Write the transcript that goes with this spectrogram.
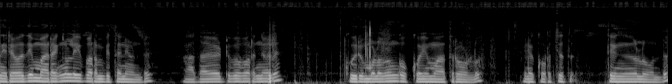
നിരവധി മരങ്ങൾ ഈ പറമ്പിൽ തന്നെയുണ്ട് ആദായമായിട്ട് ഇപ്പോൾ പറഞ്ഞ പോലെ കുരുമുളകും കൊക്കോയും മാത്രമേ ഉള്ളൂ. പിന്നെ കുറച്ച് തെങ്ങുകളും ഉണ്ട്.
